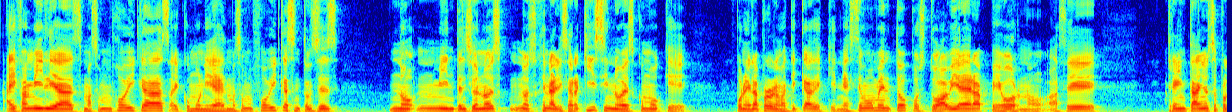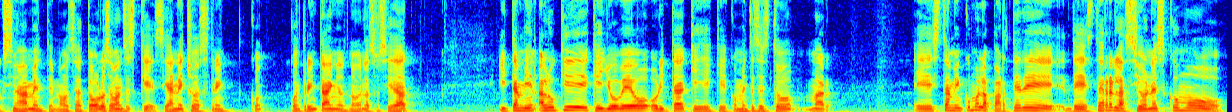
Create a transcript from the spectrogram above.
hay familias más homofóbicas, hay comunidades más homofóbicas, entonces no, mi intención no es, generalizar aquí, sino es como que poner la problemática de que en este momento pues todavía era peor, ¿no? Hace 30 años aproximadamente, ¿no? O sea, todos los avances que se han hecho hace con, 30 años, ¿no? En la sociedad. Y también algo que, yo veo ahorita que, que comentes esto, Mar, es también como la parte de, de estas relaciones como,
